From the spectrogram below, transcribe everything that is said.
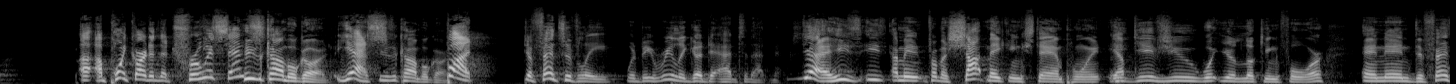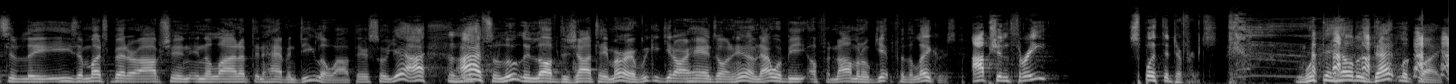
uh, a point guard in the truest sense. He's a combo guard. yes, He's a combo guard. but defensively would be really good to add to that mix. Yeah, he's he's. I mean, from a shot making standpoint, Yep. he gives you what you're looking for, and then defensively, he's a much better option in the lineup than having D'Lo out there. So yeah, I, Mm-hmm. I absolutely love Dejounte Murray. If we could get our hands on him, that would be a phenomenal get for the Lakers. Option three, split the difference. What the hell does that look like?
